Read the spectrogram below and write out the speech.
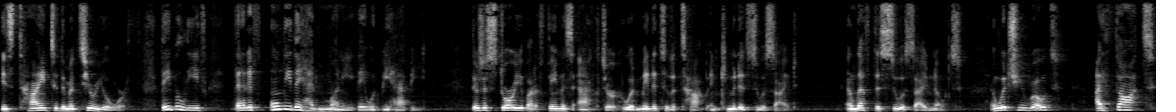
is tied to the material worth. They believe that if only they had money, they would be happy. There's a story about a famous actor who had made it to the top and committed suicide, and left this suicide note, in which he wrote, I thought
